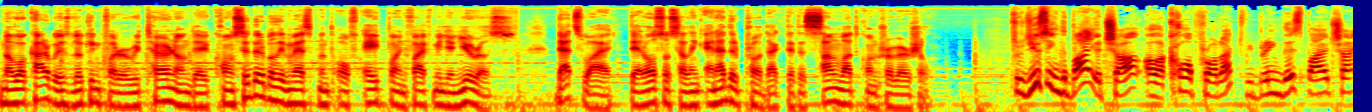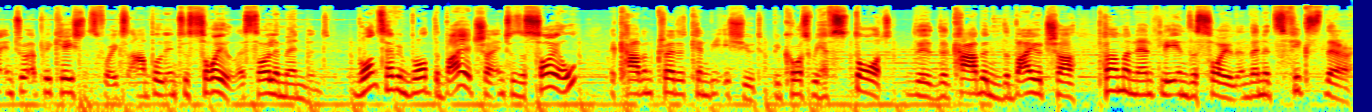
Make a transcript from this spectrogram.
Novocarbo is looking for a return on their considerable investment of 8.5 million euros. That's why they're also selling another product that is somewhat controversial. Producing the biochar, our core product, we bring this biochar into applications, for example, into soil as soil amendment. Once having brought the biochar into the soil, a carbon credit can be issued because we have stored the, the carbon, the biochar, permanently in the soil and then it's fixed there.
